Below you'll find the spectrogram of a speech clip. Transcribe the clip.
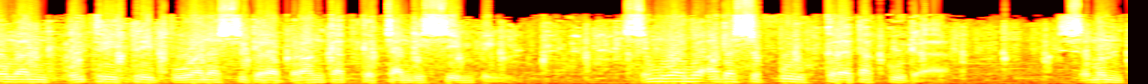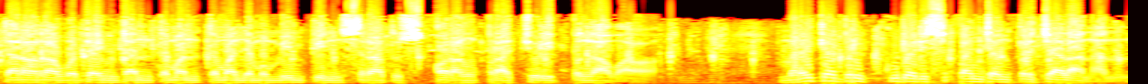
Rombongan Putri Tribuana segera berangkat ke Candi Simping. Semuanya ada sepuluh kereta kuda. Sementara Rawedeng dan teman-temannya memimpin seratus orang prajurit pengawal. Mereka berkuda di sepanjang perjalanan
